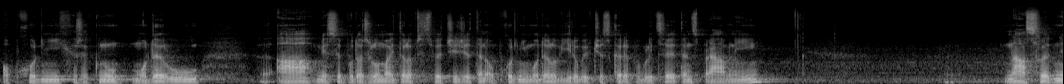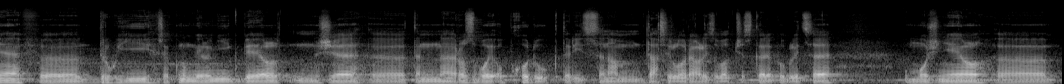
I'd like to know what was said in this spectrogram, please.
obchodních, řeknu, modelů a mě se podařilo majitele přesvědčit, že ten obchodní model výroby v České republice je ten správný. Následně v druhý, řeknu, milník byl, že eh, ten rozvoj obchodu, který se nám dařilo realizovat v České republice, umožnil eh,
